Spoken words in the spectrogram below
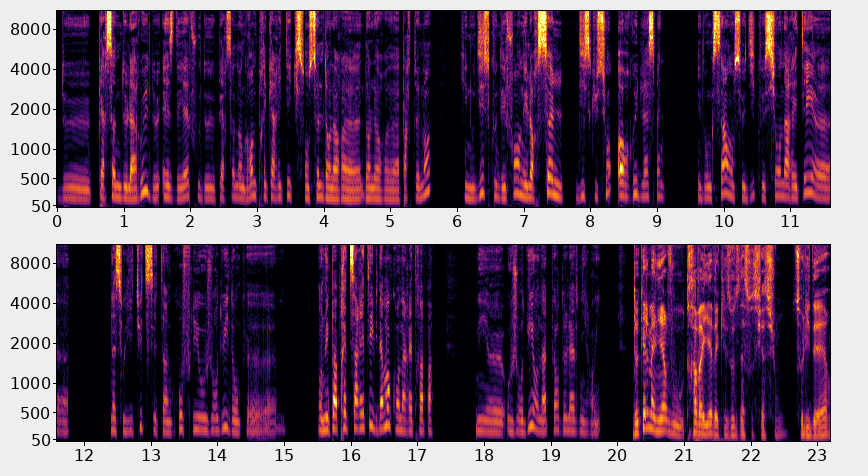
de personnes de la rue, de SDF ou de personnes en grande précarité qui sont seules dans leur, euh, dans leur euh, appartement, qui nous disent que des fois, on est leur seule discussion hors rue de la semaine. Et donc ça, on se dit que si on arrêtait, euh, la solitude, c'est un gros fléau aujourd'hui. Donc on n'est pas prêt de s'arrêter, évidemment qu'on n'arrêtera pas. Mais aujourd'hui, on a peur de l'avenir, oui. De quelle manière vous travaillent avec les autres associations solidaires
